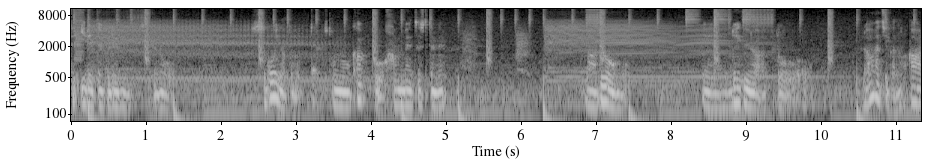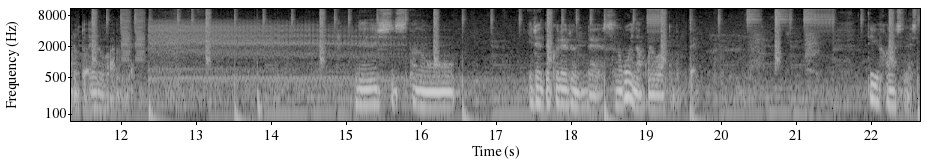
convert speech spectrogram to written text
で入れてくれるんですけどすごいなと思ってそのカップを判別してね。まあ量も、えー、レギュラーとラージかな。R と L があるんで。であの入れてくれるんですごいなこれはと思って。っていう話でし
